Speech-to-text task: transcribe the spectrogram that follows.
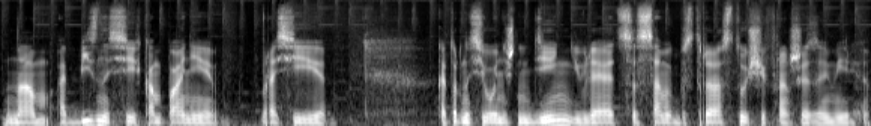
нам о бизнесе их компании, в России, который на сегодняшний день является самой быстрорастущей франшизой в мире.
